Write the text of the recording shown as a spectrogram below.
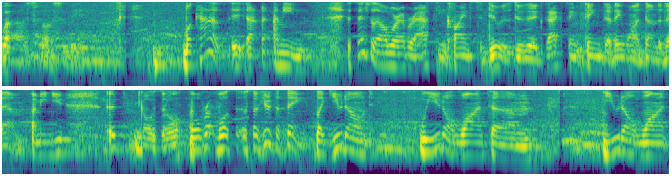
what I was supposed to be. What kind of, I- mean, essentially all we're ever asking clients to do is do the exact same thing that they want done to them. I mean, you. uh, Gold so. Well, well so, so here's the thing. Like, you don't, well, you don't want, um, you don't want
